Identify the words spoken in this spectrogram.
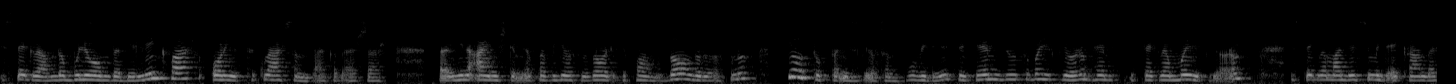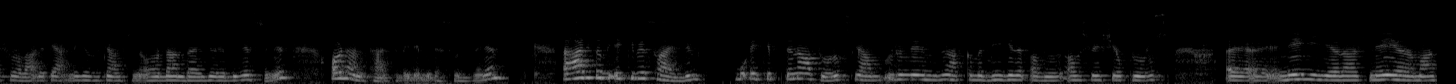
Instagram'da blogumda bir link var. Oraya tıklarsanız arkadaşlar e, yine aynı işlemi yapabiliyorsunuz. Oradaki formu dolduruyorsunuz. YouTube'dan izliyorsanız bu videoyu çünkü hem YouTube'a yüklüyorum hem Instagram'a yüklüyorum. Instagram adresimi de ekranda şuralarda bir yerde yazacağım şimdi. Oradan da görebilirsiniz. Oradan da takip edebilirsiniz beni. Ve harika bir ekibe sahibim. Bu ekipte ne yapıyoruz? Yani bu ürünlerimizin hakkında bilgiler alıyoruz, alışveriş yapıyoruz. Ee, ne iyi yarar, ne yaramaz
